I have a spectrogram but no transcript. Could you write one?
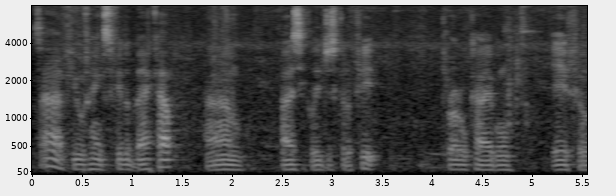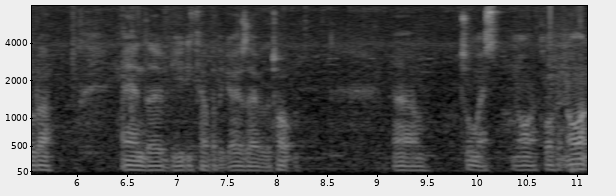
So fuel tank's fitted back up. Um, basically just got to fit throttle cable, air filter and the beauty cover that goes over the top. Um, it's almost 9 o'clock at night.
